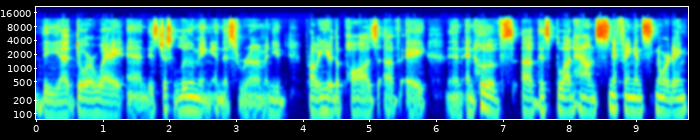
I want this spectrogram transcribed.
the uh, doorway and is just looming in this room and you'd probably hear the paws of a and, and hooves of this bloodhound sniffing and snorting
